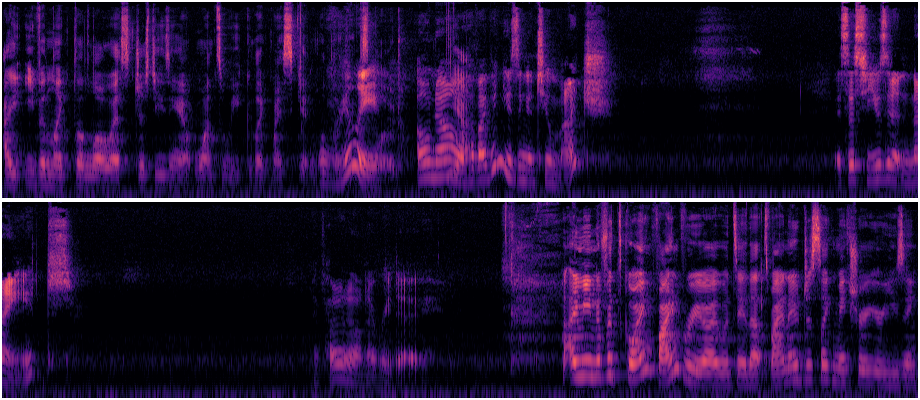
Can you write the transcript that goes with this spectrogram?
I even like the lowest, just using it once a week, like my skin would like Really? explode. Oh no. Yeah. Have I been using it too much? It says to use it at night. I've had it on every day. I mean, if it's going fine for you, I would say that's fine. I would just like make sure you're using.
